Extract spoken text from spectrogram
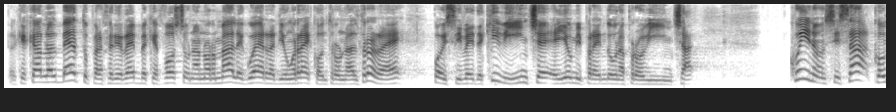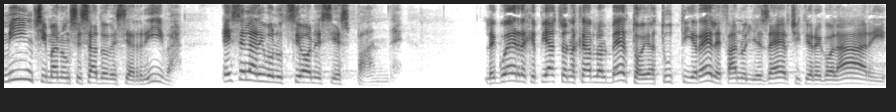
Perché Carlo Alberto preferirebbe che fosse una normale guerra di un re contro un altro re, poi si vede chi vince e io mi prendo una provincia. Qui non si sa, cominci ma non si sa dove si arriva. E se la rivoluzione si espande? Le guerre che piacciono a Carlo Alberto e a tutti i re le fanno gli eserciti regolari,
